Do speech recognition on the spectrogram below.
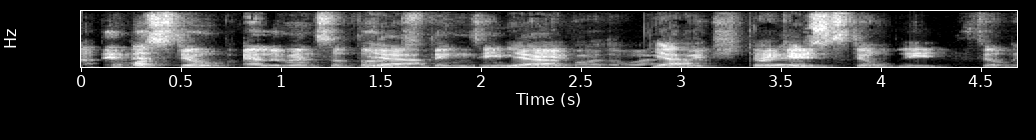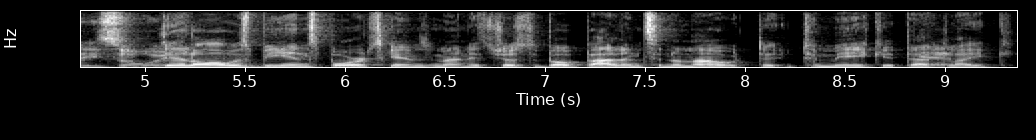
I think there's uh, still elements of those Yeah, things in yeah, here, by the way, yeah, which again is. still need still need sorted. They'll always be in sports games, man. It's just about balancing them out to, to make it that Yeah. like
